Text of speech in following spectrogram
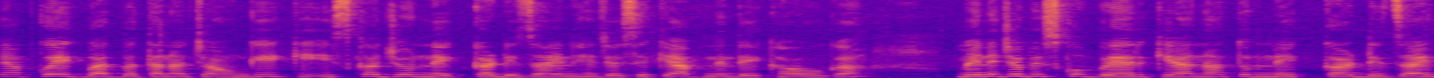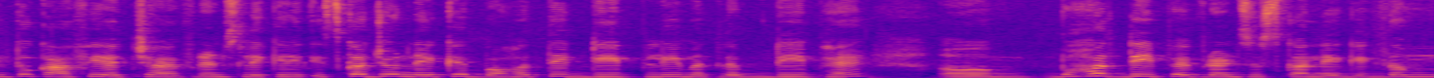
मैं आपको एक बात बताना चाहूँगी कि इसका जो नेक का डिज़ाइन है, जैसे कि आपने देखा होगा मैंने जब इसको वेयर किया ना तो नेक का डिज़ाइन तो काफ़ी अच्छा है फ्रेंड्स लेकिन इसका जो नेक है, बहुत ही डीपली मतलब डीप है। बहुत डीप है फ्रेंड्स इसका नेक एकदम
